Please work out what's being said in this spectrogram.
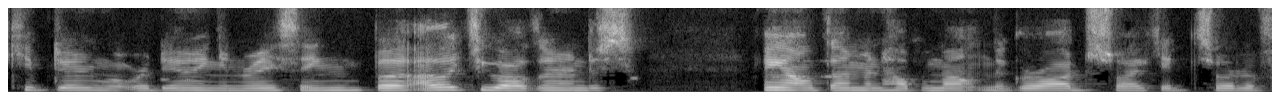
keep doing what we're doing in racing but i like to go out there and just hang out with them and help them out in the garage so I could sort of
